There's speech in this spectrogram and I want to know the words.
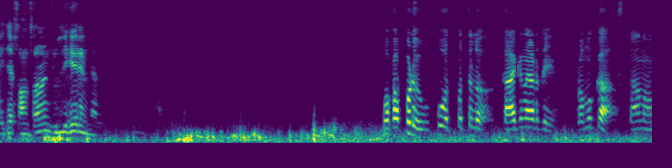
ఐదారు సంవత్సరాల నుంచి వదిలేసారండి వాళ్ళు ఒకప్పుడు ఉప్పు ఉత్పత్తిలో కాకినాడది ప్రముఖ స్థానం.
